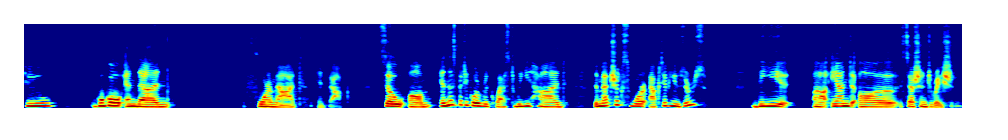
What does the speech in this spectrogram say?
to Google and then format it back. So um, in this particular request, we had the metrics were active users, the uh, and uh, session duration,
